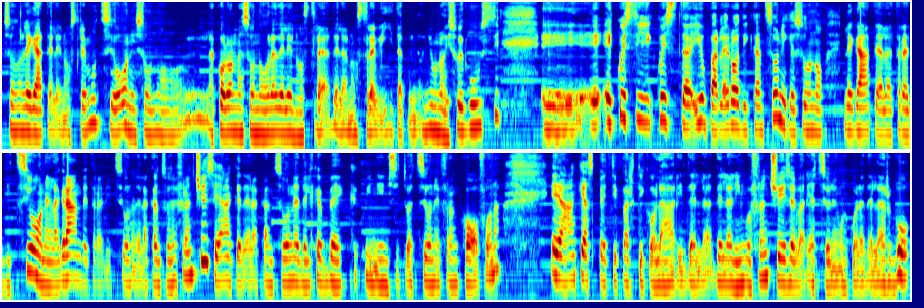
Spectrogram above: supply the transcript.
sono legate alle nostre emozioni, sono la colonna sonora nostre, della nostra vita, quindi ognuno ha i suoi gusti. E, e questi, questa, io parlerò di canzoni che sono legate alla tradizione, alla grande tradizione della canzone francese e anche della canzone del Quebec, quindi in situazione francofona e anche aspetti particolari del, della lingua francese, variazioni come quella dell'argot,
